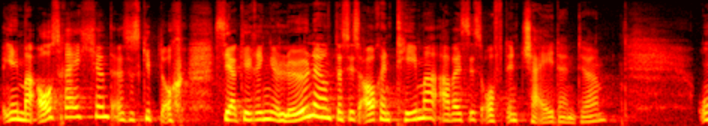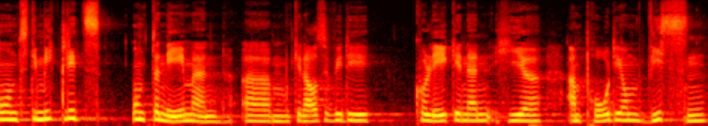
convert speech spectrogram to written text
immer ausreichend, also es gibt auch sehr geringe Löhne und das ist auch ein Thema, aber es ist oft entscheidend. Ja. Und die Mitgliedsunternehmen, ähm, genauso wie die Kolleginnen hier am Podium wissen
